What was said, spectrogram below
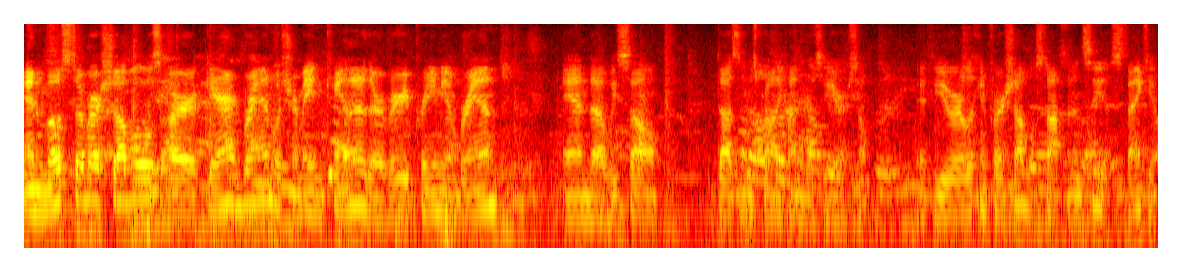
And most of our shovels are Garant brand, which are made in Canada. They're a very premium brand, and uh, we sell dozens, probably hundreds a year. So if you are looking for a shovel, stop in and see us. Thank you.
